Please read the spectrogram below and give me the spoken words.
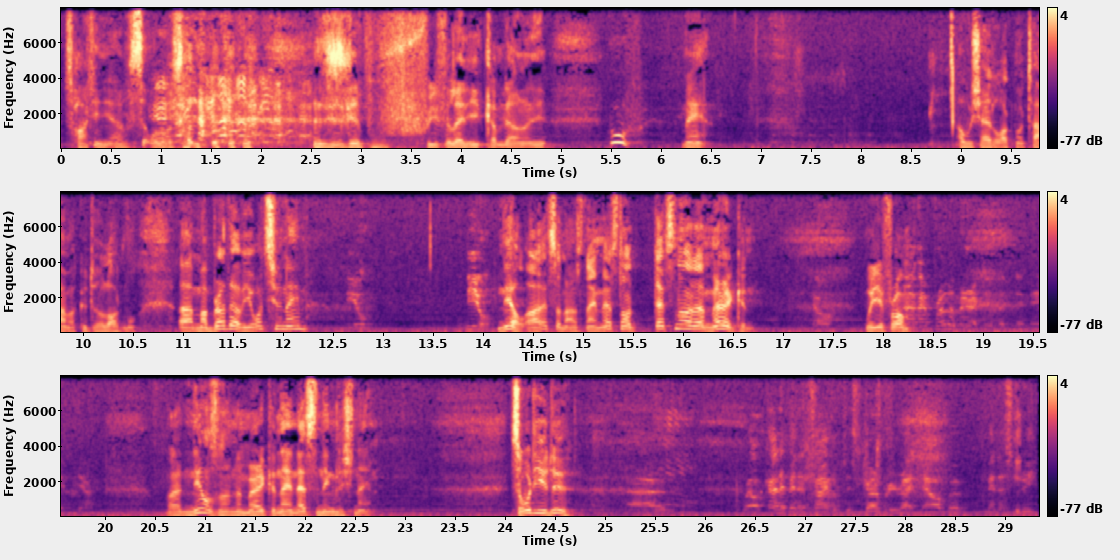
It's hot in here all of a sudden. it's just get, you feel that heat come down on you. Whew. Man. I wish I had a lot more time. I could do a lot more. Uh, my brother over here, what's your name? Neil. Neil. Neil. Oh, that's a nice name. That's not that's not American. No. Where you from? I'm from America, but then, yeah. Uh, Neil's not an American name. That's an English name. So what do you do? Uh, well, kind of in a time of discovery right now, but ministry.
